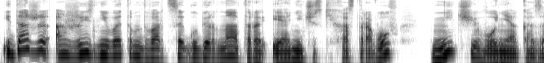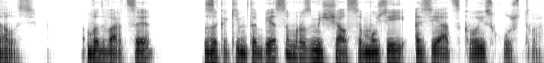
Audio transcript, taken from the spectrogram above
и даже о жизни в этом дворце губернатора Ионических островов ничего не оказалось. Во дворце за каким-то бесом размещался музей азиатского искусства.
